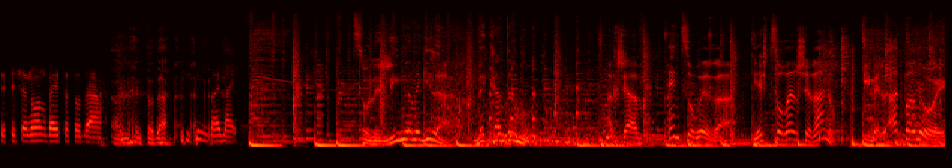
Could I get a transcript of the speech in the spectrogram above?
שתשנו הרבה את התודעה. אמן, תודה. ביי ביי. צוללים למגילה, בכאן תרבות. עכשיו, אין צורר רע, יש צורר שרע לו. עם אלעד ברנועי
